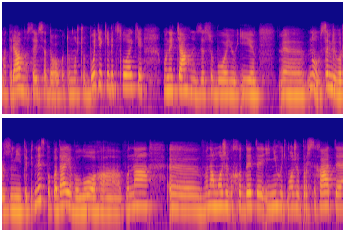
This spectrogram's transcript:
матеріал носився довго. Тому що будь-які відслойки вони тягнуть за собою і. Ну, Самі ви розумієте, під низ попадає волога, вона вона може виходити і ніготь може просихати,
